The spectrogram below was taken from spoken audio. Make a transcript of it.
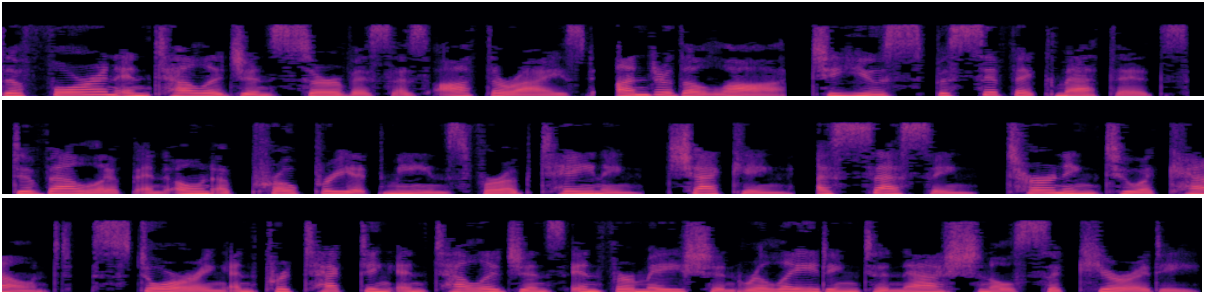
The Foreign Intelligence Service is authorized, under the law, to use specific methods, develop and own appropriate means for obtaining, checking, assessing, turning to account, storing and protecting intelligence information relating to national security.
